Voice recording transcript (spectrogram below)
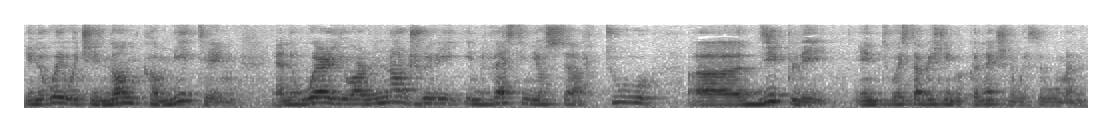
in a way which is non-committing and where you are not really investing yourself too uh, deeply into establishing a connection with a woman.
